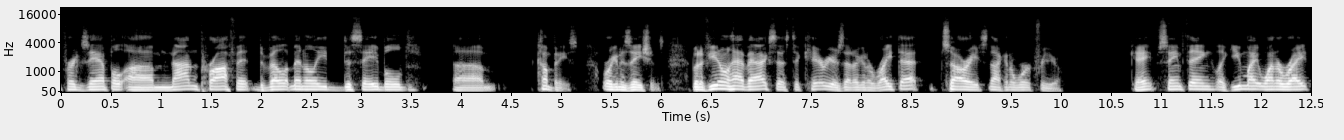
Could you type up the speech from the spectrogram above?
for example, um, nonprofit, developmentally disabled um, companies, organizations. But if you don't have access to carriers that are going to write that, sorry, it's not going to work for you. Okay, same thing. Like you might want to write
